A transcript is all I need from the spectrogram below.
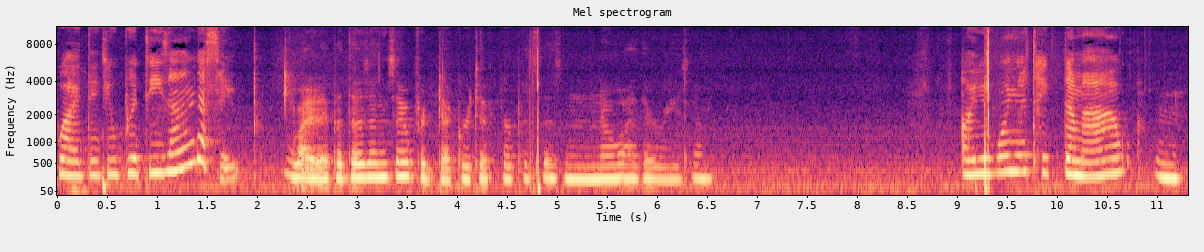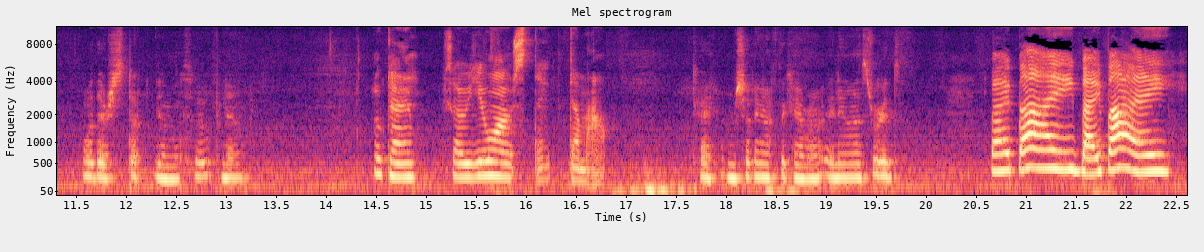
why did you put these on the soup? Why did I put those on the soap? For decorative purposes and no other reason. Are you going to take them out? Mm. Well, they're stuck in the soap now. Okay, so you won't stick them out. Okay, I'm shutting off the camera. Any last words? Bye bye, bye bye.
